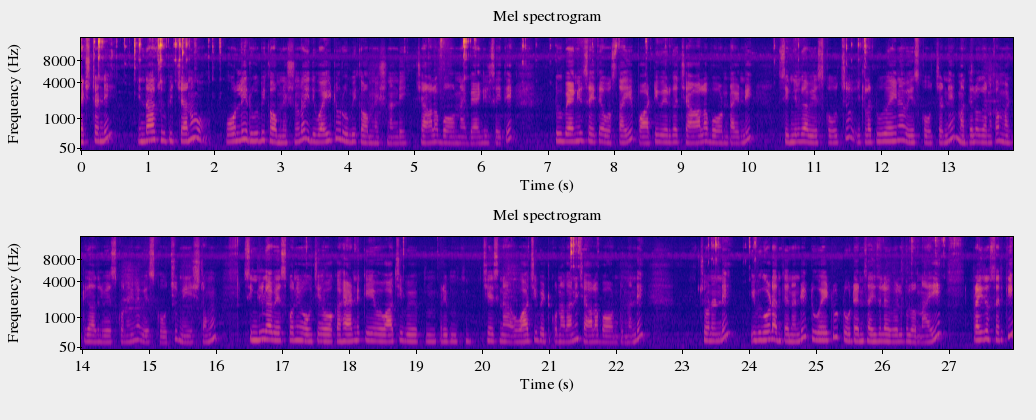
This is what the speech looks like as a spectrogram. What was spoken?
నెక్స్ట్ అండి. ఇందాక చూపించాను ఓన్లీ రూబీ కాంబినేషన్లో ఇది వైట్ రూబీ కాంబినేషన్ అండి. చాలా బాగున్నాయి బ్యాంగిల్స్ అయితే. టూ బ్యాంగిల్స్ అయితే వస్తాయి. పార్టీ వేర్గా చాలా బాగుంటాయండి. సింగిల్గా వేసుకోవచ్చు. ఇట్లా టూ అయినా వేసుకోవచ్చు అండి మధ్యలో కనుక మట్టి గాజులు వేసుకొని అయినా వేసుకోవచ్చు మీ ఇష్టము. సింగిల్గా వేసుకొని ఒక ఒక హ్యాండ్కి వాచి చేసిన వాచి పెట్టుకున్నా కానీ చాలా బాగుంటుందండి. చూడండి. ఇవి కూడా అంతేనండి. టూ ఎయిట్ టూ టెన్ సైజులు అవైలబుల్ ఉన్నాయి. ప్రైస్ వచ్చేసరికి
